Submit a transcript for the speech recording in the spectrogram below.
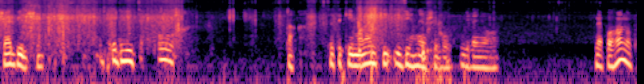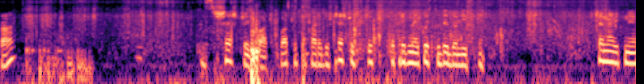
ще більше. Подивіться, ох. Так, це такий маленький і зігнивший був біля нього. Непогано, правда? І ще щось бачу. Бачу попереду ще щось, тут потрібно якось туди долізти. Ще навіть не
